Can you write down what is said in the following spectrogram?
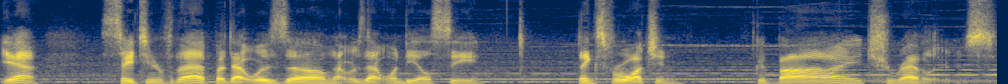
yeah, stay tuned for that. But that was um, that was that one DLC. Thanks for watching. Goodbye, travelers.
